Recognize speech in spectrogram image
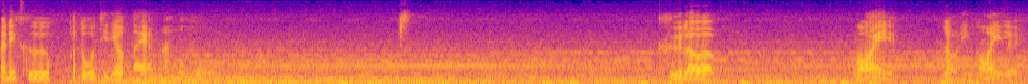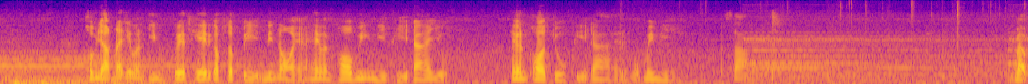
อันนี้คือประตูทีเดียวแตกนะโอ้โห คือเราแบบง่อย เรานี่ง่อยเลย ผมอยากได้ที่มันอินเ e สเทสกับสปีดนิดหน่อย ให้มันพอวิ่งหนีผีได้อยู่ ให้มันพอจูผีได้ ผมไม่มีเศร้า แบบ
